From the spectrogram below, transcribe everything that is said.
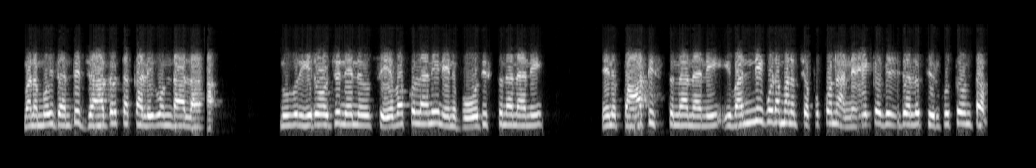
మనము ఇదంతా జాగ్రత్త కలిగి ఉండాలా? నువ్వు ఈ రోజు నేను సేవకులని నేను బోధిస్తున్నానని నేను పాటిస్తున్నానని ఇవన్నీ కూడా మనం చెప్పుకొని అనేక విధాలు తిరుగుతుంటాం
